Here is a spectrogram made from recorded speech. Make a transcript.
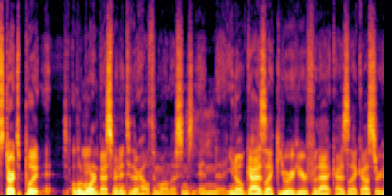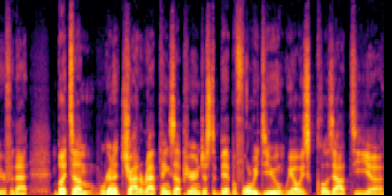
start to put a little more investment into their health and wellness. And, and you know guys like you are here for that. Guys like us are here for that. But um, we're going to try to wrap things up here in just a bit. Before we do we always close out the uh,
